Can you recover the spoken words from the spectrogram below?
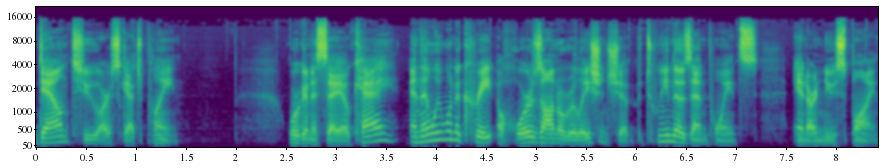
down to our sketch plane. We're going to say OK, and then we want to create a horizontal relationship between those endpoints and our new spline.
